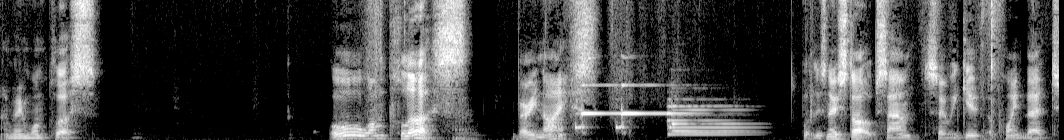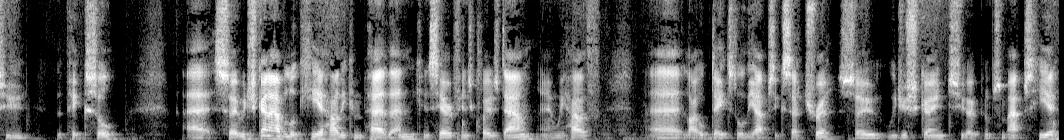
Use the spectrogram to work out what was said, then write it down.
I'm going OnePlus. Oh, OnePlus. Very nice. But there's no startup sound, so we give a point there to the pixel. Uh, so we're just going to have a look here how they compare then. You can see everything's closed down and we have uh, like updated all the apps etc. So we're just going to open up some apps here.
